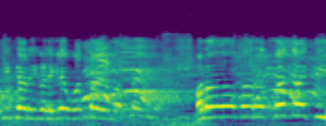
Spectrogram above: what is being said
ಅಧಿಕಾರಿಗಳಿಗೆ ಒತ್ತಾಯ ಮಾಡ್ತಾ ಇದ್ದೀನಿ. ಹಲೋ ಭಾರತ್ ಮಾತಾ ಕಿ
